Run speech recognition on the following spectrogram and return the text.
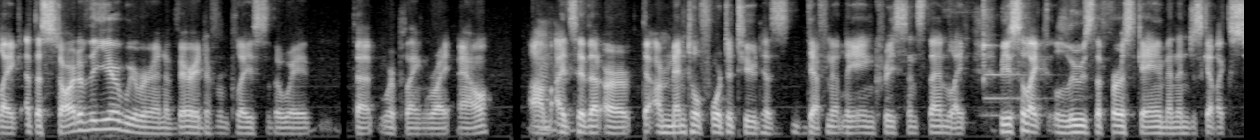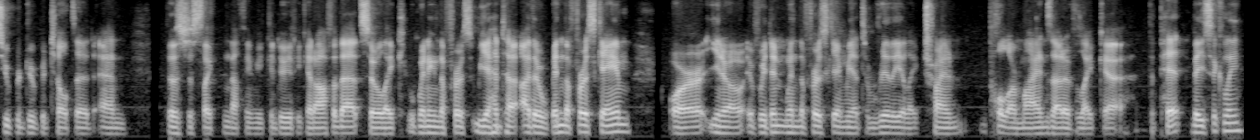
like at the start of the year we were in a very different place to the way that we're playing right now um, mm-hmm. I'd say that our our mental fortitude has definitely increased since then. Like we used to like lose the first game and then just get like super duper tilted, and there's just like nothing we could do to get off of that. So like winning the first, we had to either win the first game, or you know, if we didn't win the first game, we had to really like try and pull our minds out of like uh, the pit, basically.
